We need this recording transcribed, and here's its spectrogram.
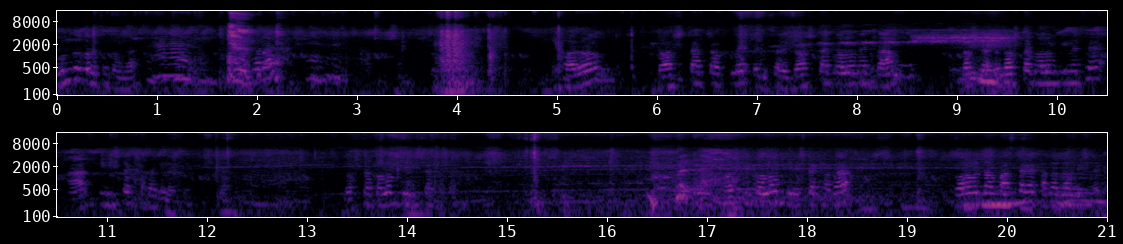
বন্ধ করেছ তোমরা। ধরো দশটা চকলেট সরি দশটা কলমের দাম দশটা দশটা কলম কিনেছে আর তিরিশটা খাতা কিনেছে। দশটা কলম তিরিশটা খাতা। দশটি কলম তিরিশটা খাতা। কলমের দাম পাঁচ টাকা খাতার দাম বিশ টাকা।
